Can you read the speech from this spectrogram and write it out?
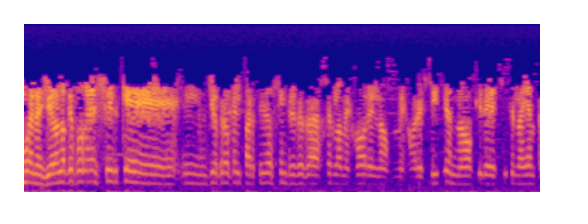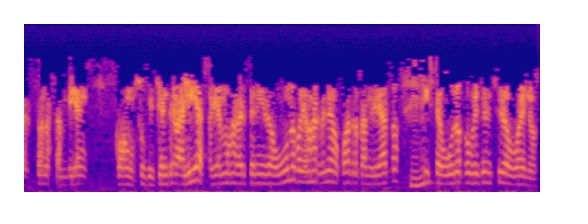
Bueno, yo lo que puedo decir que mm, yo creo que el partido siempre trata de hacer lo mejor en los mejores sitios. No quiere decir que no hayan personas también con suficiente valía. Podríamos haber tenido uno, podríamos haber tenido cuatro candidatos y seguro que hubiesen sido buenos.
